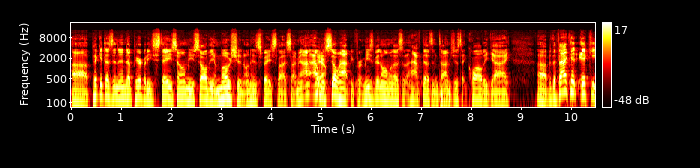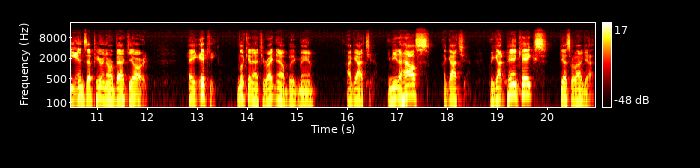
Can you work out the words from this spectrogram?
Uh, Pickett doesn't end up here, but he stays home. You saw the emotion on his face last time. I mean, I, I yeah. was so happy for him. He's been on with us a half dozen times, just a quality guy. Uh, but the fact that Icky ends up here in our backyard, hey, Icky, I'm looking at you right now, big man. I got you. You need a house? I got you. We got pancakes. Guess what I got?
